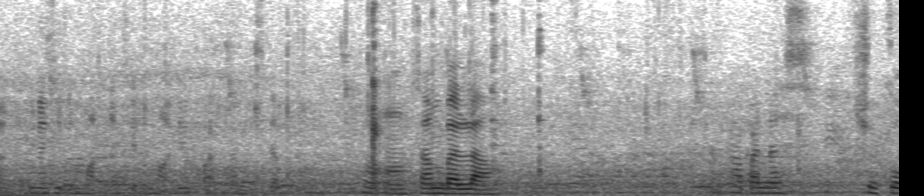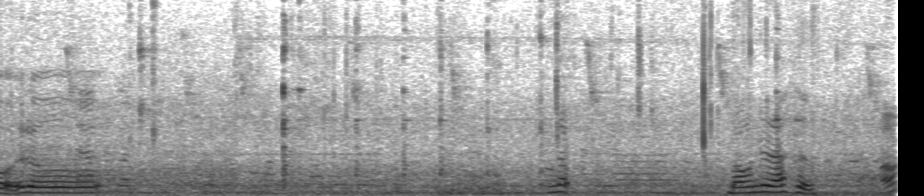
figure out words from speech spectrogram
Tapi nasi lemak, nasi lemak dia sedap. Uh-uh, sambal lah. Ah, panas. Tu. Sedap. Bawang dia rasa. Ha?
